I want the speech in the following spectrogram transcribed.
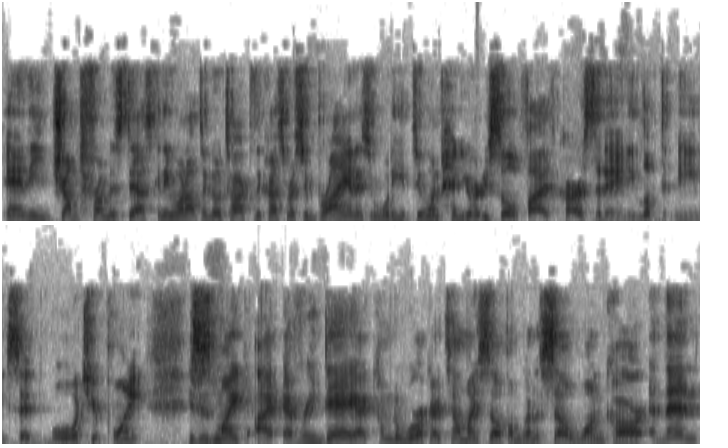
and he jumped from his desk and he went out to go talk to the customer. I said, Brian, I said, what are you doing, man? You already sold five cars today. And he looked at me and he said, well, what's your point? He says, Mike, I, every day I come to work, I tell myself I'm going to sell one car. And then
